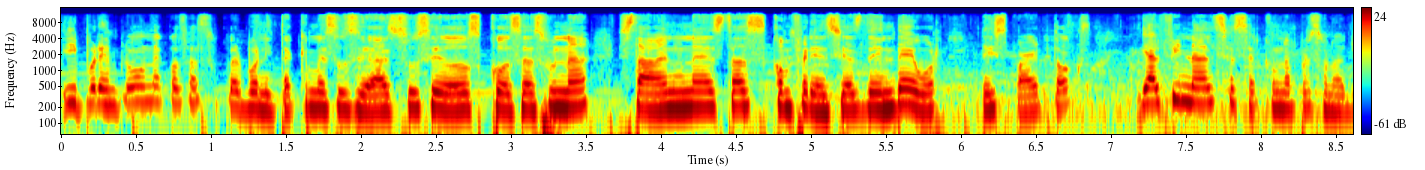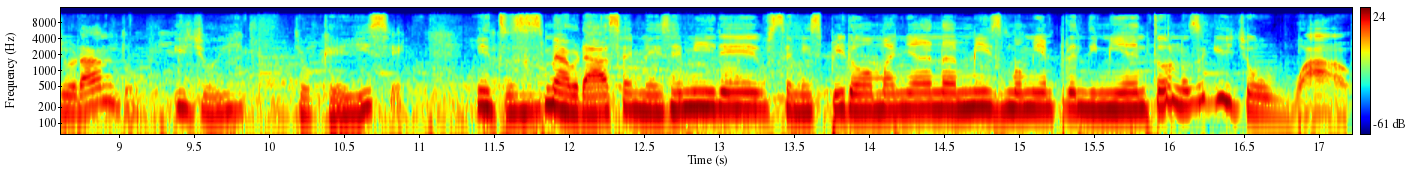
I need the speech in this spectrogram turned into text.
Y por ejemplo, una cosa súper bonita que me sucedió, sucedió dos cosas. Una, estaba en una de estas conferencias de Endeavor, de Inspire Talks, y al final se acerca una persona llorando. Y yo, ¿y yo qué hice? Y entonces me abraza y me dice, mire, usted me inspiró mañana mismo mi emprendimiento, no sé qué. Y yo, wow.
